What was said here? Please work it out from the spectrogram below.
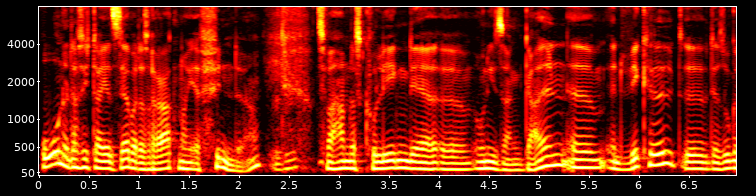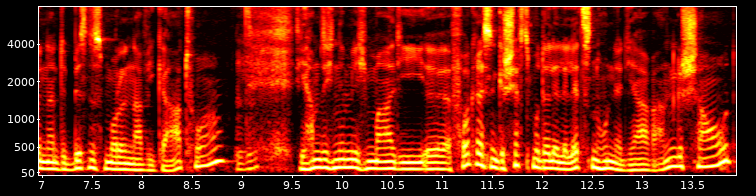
ohne dass ich da jetzt selber das Rad neu erfinde. Mhm. Und zwar haben das Kollegen der äh, Uni St. Gallen äh, entwickelt, äh, der sogenannte Business Model Navigator. Mhm. Die haben sich nämlich mal die äh, erfolgreichsten Geschäftsmodelle der letzten 100 Jahre angeschaut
